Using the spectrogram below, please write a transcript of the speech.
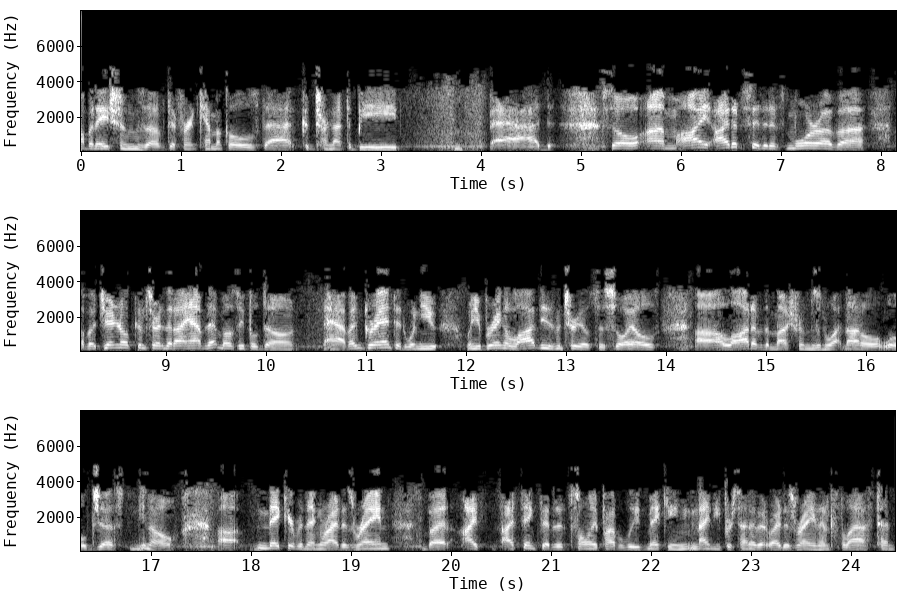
combinations of different chemicals that could turn out to be bad. So um, I, I'd have to say that it's more of a of a general concern that I have that most people don't have. And granted, when you when you bring a lot of these materials to soils, uh, a lot of the mushrooms and whatnot will, will just you know uh, make everything right as rain. But I I think that it's only probably making 90% of it right as rain, and it's the last 10%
